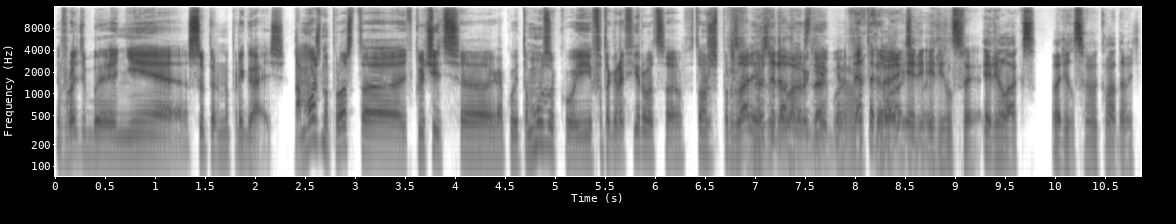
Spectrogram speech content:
вроде бы не супер напрягаясь. А можно просто включить какую-то музыку и фотографироваться в том же спортзале, ну, результаты релакс, другие да. будут. Это релакс. Рилсы, релакс, рилсы выкладывать.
